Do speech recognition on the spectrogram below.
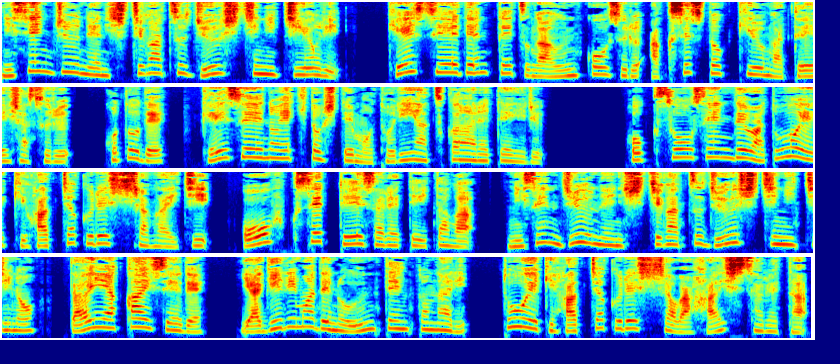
2010年7月17日より、京成電鉄が運行するアクセス特急が停車することで、京成の駅としても取り扱われている。北総線では当駅発着列車が1往復設定されていたが、2010年7月17日のダイヤ改正で矢切までの運転となり、当駅発着列車は廃止された。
